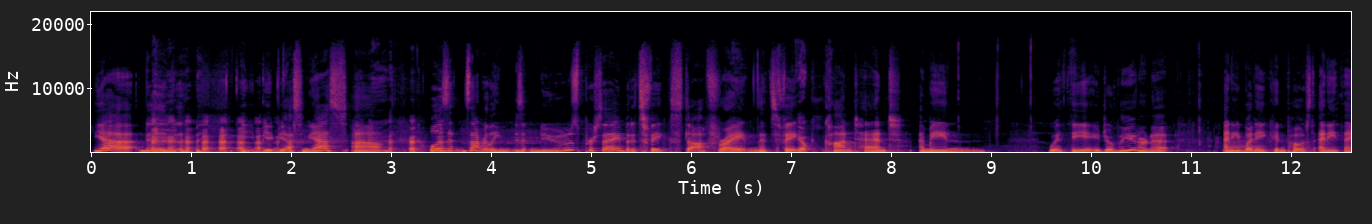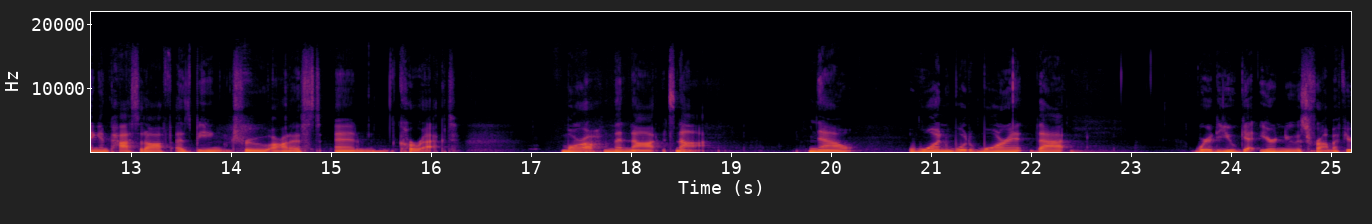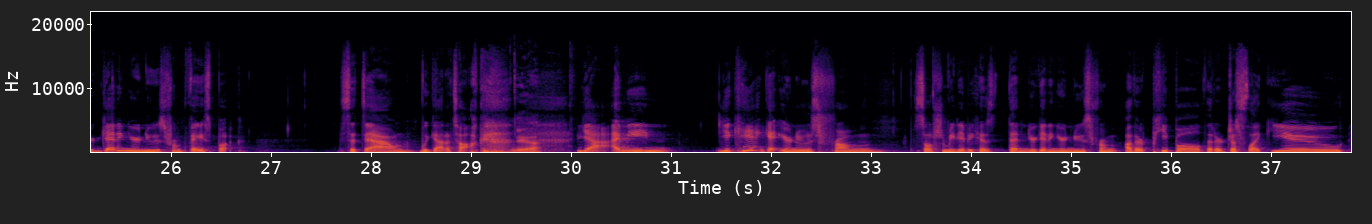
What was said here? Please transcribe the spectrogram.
Yeah, yes and yes. Um, well, is it? It's not really. Is it news per se? But it's fake stuff, right? It's fake Yep. content. I mean, with the age of the internet, anybody mm. can post anything and pass it off as being true, honest, and correct. More often than not, it's not. Now, one would warrant that. Where do you get your news from? If you're getting your news from Facebook, sit down. We got to talk. Yeah. Yeah, I mean, you can't get your news from social media because then you're getting your news from other people that are just like you,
